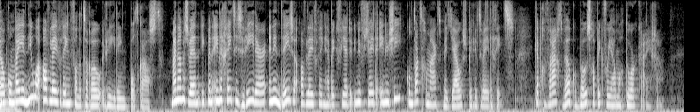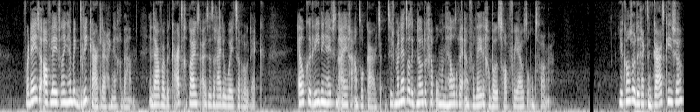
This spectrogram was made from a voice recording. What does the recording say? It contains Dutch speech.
Welkom bij een nieuwe aflevering van de Tarot Reading Podcast. Mijn naam is Wen, ik ben energetisch reader en in deze aflevering heb ik via de universele energie contact gemaakt met jouw spirituele gids. Ik heb gevraagd welke boodschap ik voor jou mag doorkrijgen. Voor deze aflevering heb ik drie kaartleggingen gedaan en daarvoor heb ik kaart gebruikt uit het Rider-Waite Tarot deck. Elke reading heeft een eigen aantal kaarten. Het is maar net wat ik nodig heb om een heldere en volledige boodschap voor jou te ontvangen. Je kan zo direct een kaart kiezen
